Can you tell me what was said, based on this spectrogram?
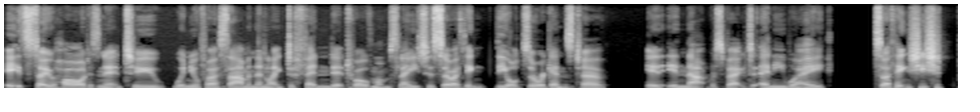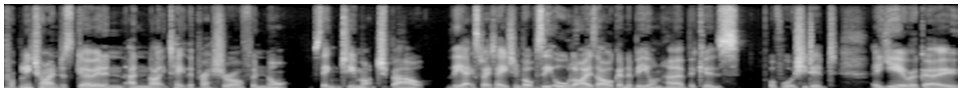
it's so hard, isn't it, to win your first slam and then like defend it 12 months later. So I think the odds are against her in, in that respect anyway. So I think she should probably try and just go in and, and like take the pressure off and not think too much about the expectation. But obviously, all eyes are going to be on her because of what she did a year ago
